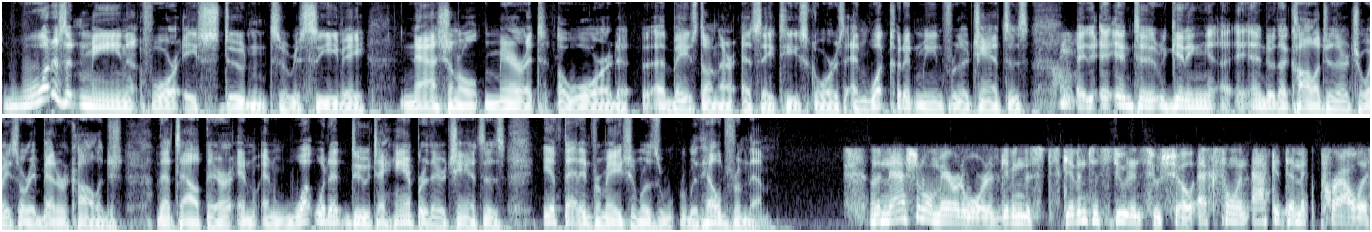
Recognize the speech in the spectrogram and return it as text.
What does it mean for a student to receive a National Merit Award uh, based on their SAT scores, and what could it mean for their chances into getting uh, into the college of their choice or a better college that's out there, and and what would it do to hamper their chances if that information was withheld from them? The National Merit Award is giving to, given to students who show excellent academic prowess,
